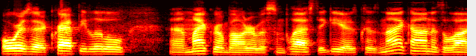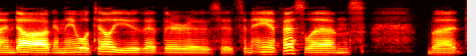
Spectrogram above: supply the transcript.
or is it a crappy little uh, micro motor with some plastic gears? Because Nikon is a lying dog, and they will tell you that there is it's an AFS lens, but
